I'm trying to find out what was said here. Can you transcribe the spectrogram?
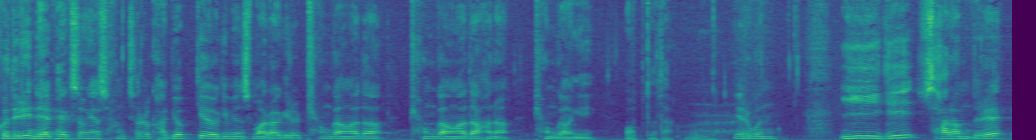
그들이 내 백성의 상처를 가볍게 여기면서 말하기를 평강하다, 평강하다 하나 평강이 없도다. 여러분, 이익이 사람들의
